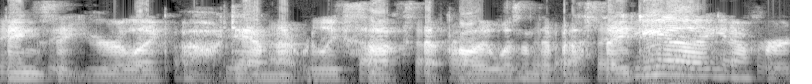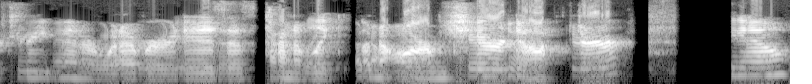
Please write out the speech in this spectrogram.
things that you're like, oh, damn, that really sucks. That probably wasn't the best idea, you know, for a treatment or whatever it is. As kind of like an armchair doctor, you know.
